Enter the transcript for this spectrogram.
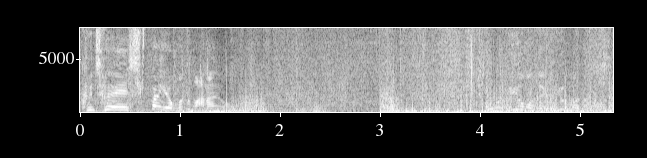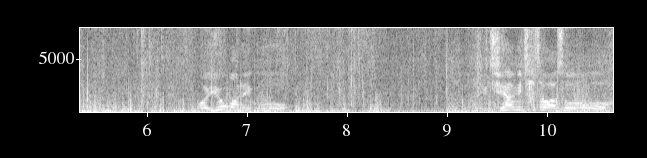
근처에 식당 이런 것도 많아요. 어 위험하다 위험하다. 어 위험하네 이거 재앙이 찾아와서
